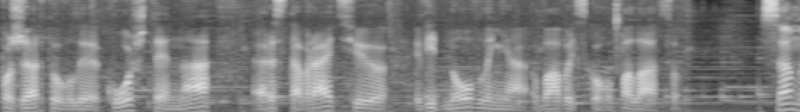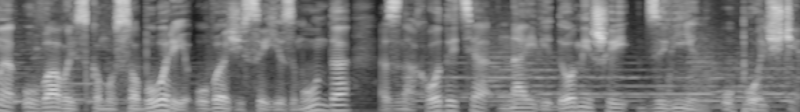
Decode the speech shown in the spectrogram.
пожертвували кошти на реставрацію відновлення Вавельського палацу. Саме у Вавельському соборі у вежі Сигізмунда знаходиться найвідоміший дзвін у Польщі.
